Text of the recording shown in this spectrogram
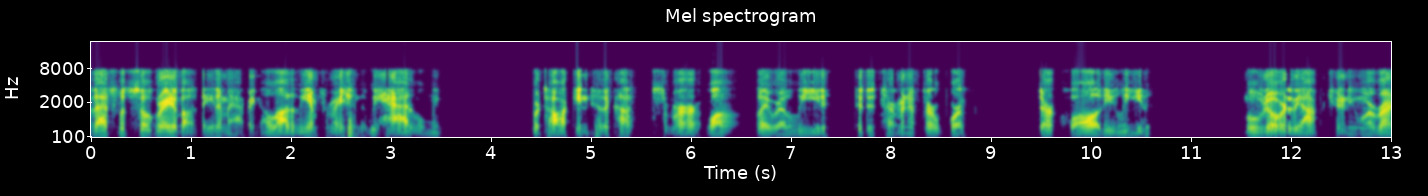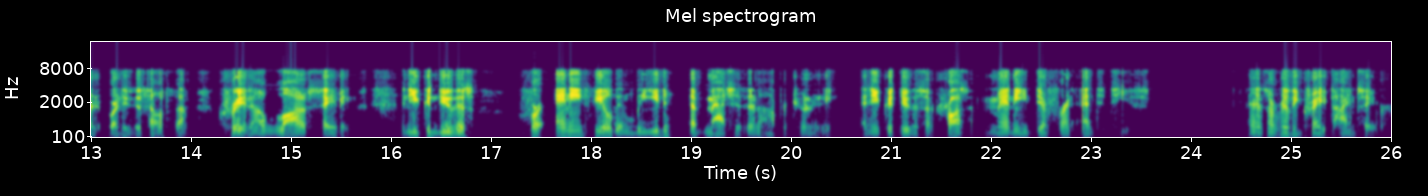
that's what's so great about data mapping. A lot of the information that we had when we were talking to the customer while they were a lead to determine if they're worth their quality lead moved over to the opportunity when we're ready to sell to them. Create a lot of savings. And you can do this for any field in lead that matches an opportunity. And you could do this across many different entities. And it's a really great time saver.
